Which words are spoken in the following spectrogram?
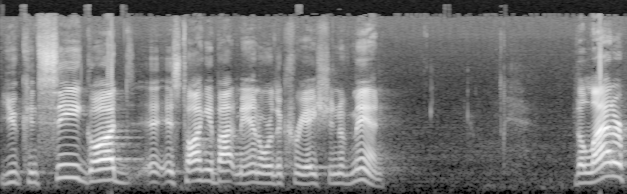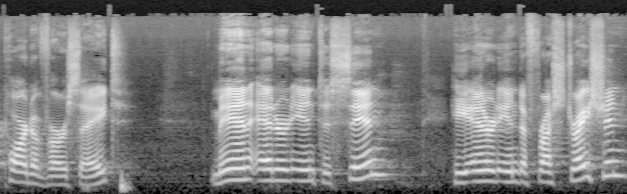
you can see God uh, is talking about man or the creation of man. The latter part of verse 8, man entered into sin, he entered into frustration,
